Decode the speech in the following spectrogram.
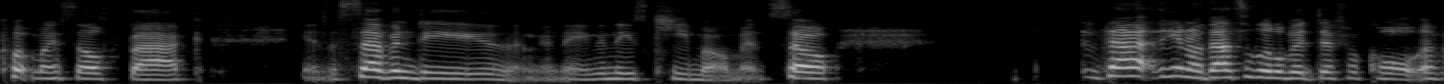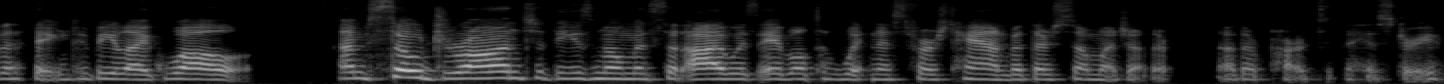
put myself back in the 70s and in these key moments. So that, you know, that's a little bit difficult of a thing to be like, well, I'm so drawn to these moments that I was able to witness firsthand, but there's so much other other parts of the history.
